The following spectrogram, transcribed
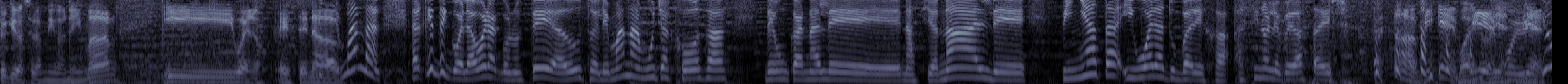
Yo quiero ser amigo de Neymar. Y bueno, este nada. Le mandan, la gente colabora con usted, adulto, le mandan muchas cosas de un canal de nacional, de piñata igual a tu pareja, así no le pegas a ella. Ah, bien, Bueno, bien, bien, muy bien. bien.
